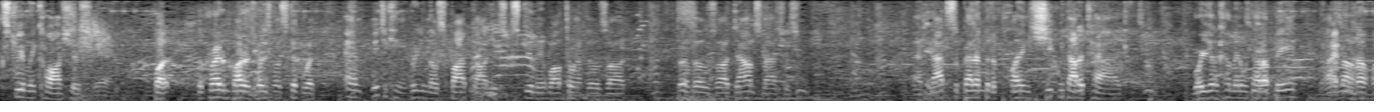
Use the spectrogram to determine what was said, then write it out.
Extremely cautious. Yeah. But the bread and butter is what he's going to stick with. And Mew2King bringing those spot dodges extremely well, throwing out those, uh, throwing those uh, down smashes. And that's the benefit of playing Sheik without a tag. Where are you going to come in without a B? I I don't know.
